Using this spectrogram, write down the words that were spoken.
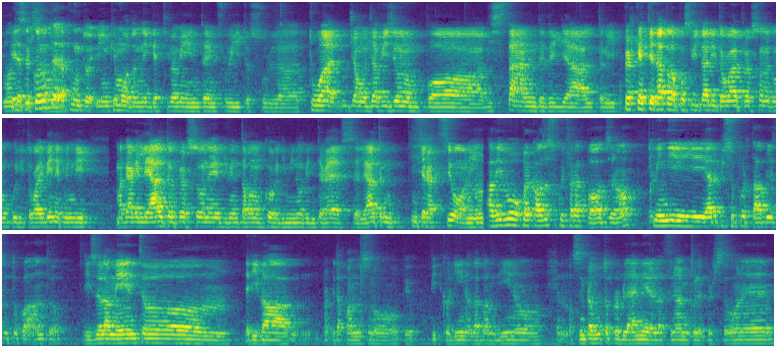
Molte E secondo persone. te, appunto, in che modo negativamente ha influito sulla tua, diciamo, già visione un po' distante degli altri? Perché ti ha dato la possibilità di trovare persone con cui ti trovavi bene, quindi magari le altre persone diventavano ancora di minore interesse, le altre in- interazioni. Avevo qualcosa su cui fare appoggio, no? Quindi era più sopportabile tutto quanto. L'isolamento mh, deriva proprio da quando sono più piccolino, da bambino. Ho sempre avuto problemi a relazionarmi con le persone,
